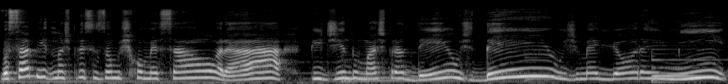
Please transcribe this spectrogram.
Você sabe, nós precisamos começar a orar, pedindo mais para Deus. Deus, melhora em mim.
